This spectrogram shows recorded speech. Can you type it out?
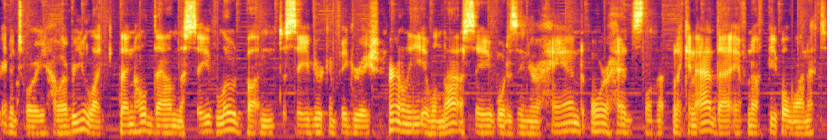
inventory however you like, then hold down the save load button to save your configuration. Currently, it will not save what is in your hand or head slot, but I can add that if enough people want it.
